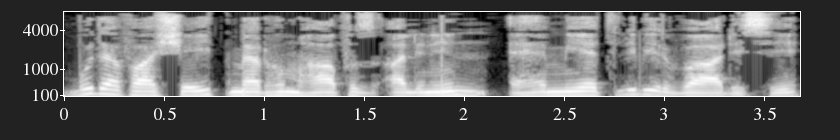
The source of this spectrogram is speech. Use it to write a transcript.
bu defa şehit merhum Hafız Ali'nin ehemmiyetli bir varisi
